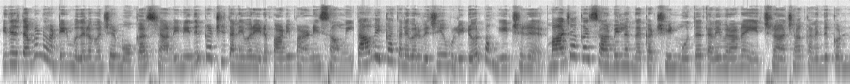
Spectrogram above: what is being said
இதில் தமிழ்நாட்டின் முதலமைச்சர் மு ஸ்டாலின் எதிர்க்கட்சி தலைவர் எடப்பாடி பழனிசாமி தாவேக தலைவர் விஜய் உள்ளிட்டோர் பங்கேற்றனர். பாஜக சார்பில் அந்த கட்சியின் மூத்த தலைவரான எச். ராஜா கலந்து கொண்டார்.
